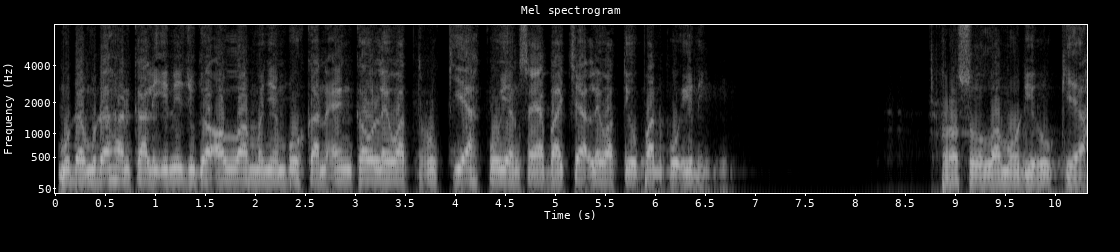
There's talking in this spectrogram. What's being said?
Mudah-mudahan kali ini juga Allah menyembuhkan engkau lewat rukyahku yang saya baca lewat tiupanku ini. Rasulullah mau dirukyah.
